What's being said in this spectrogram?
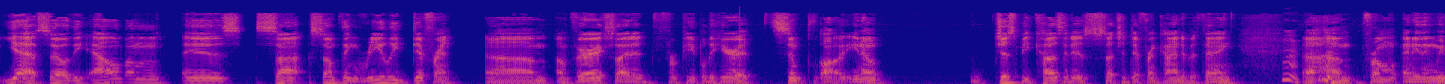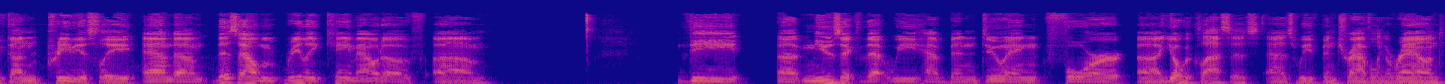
Yeah, so the album is so, something really different. Um, I'm very excited for people to hear it. Simple, uh, you know, just because it is such a different kind of a thing Hmm. um, from anything we've done previously. And um, this album really came out of um, the uh, music that we have been doing for uh, yoga classes as we've been traveling around.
